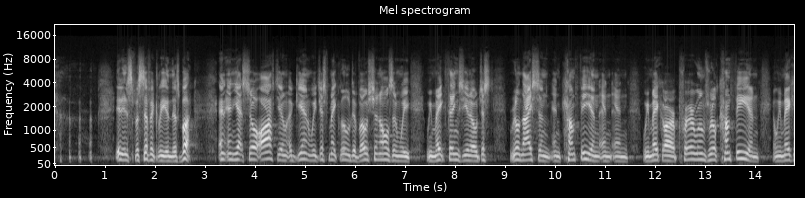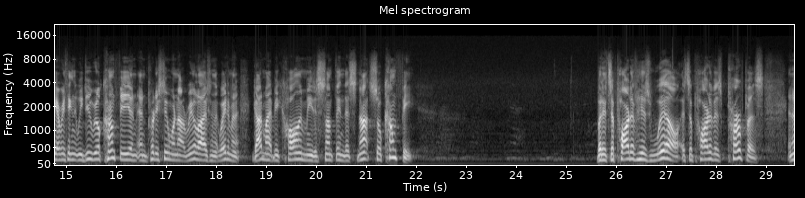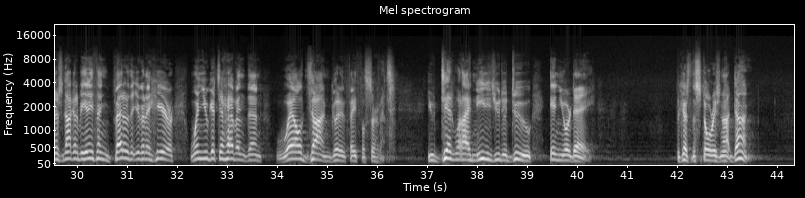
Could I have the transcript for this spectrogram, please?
it is specifically in this book. And, and yet, so often, again, we just make little devotionals and we, we make things, you know, just real nice and, and comfy, and, and, and we make our prayer rooms real comfy, and, and we make everything that we do real comfy, and, and pretty soon we're not realizing that, wait a minute, God might be calling me to something that's not so comfy. But it's a part of His will, it's a part of His purpose. And there's not going to be anything better that you're going to hear when you get to heaven than, well done, good and faithful servant. You did what I needed you to do in your day. Because the story's not done.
